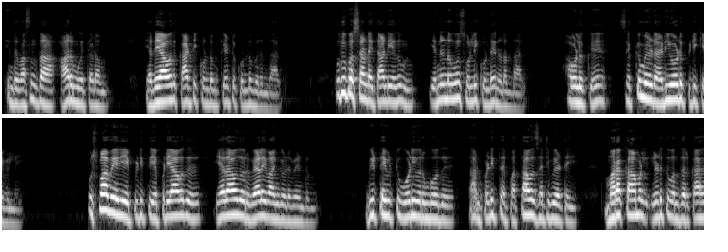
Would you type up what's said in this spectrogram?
என்று வசந்தா ஆறுமுகத்திடம் எதையாவது காட்டிக்கொண்டும் கேட்டுக்கொண்டும் இருந்தாள். புது பஸ் ஸ்டாண்டை தாண்டியதும் என்னென்னவோ சொல்லிக்கொண்டே நடந்தாள். அவளுக்கு செக்குமேடு அடியோடு பிடிக்கவில்லை. புஷ்பாமேரியை பிடித்து எப்படியாவது ஏதாவது ஒரு வேலை வாங்கிவிட வேண்டும். வீட்டை விட்டு ஓடி வரும்போது தான் படித்த பத்தாவது சர்டிஃபிகேட்டை மறக்காமல் எடுத்து வந்ததற்காக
